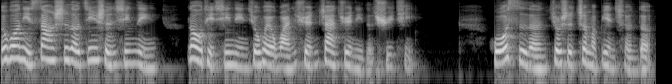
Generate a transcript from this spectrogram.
如果你丧失了精神心灵，肉体心灵就会完全占据你的躯体。活死人就是这么变成的。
